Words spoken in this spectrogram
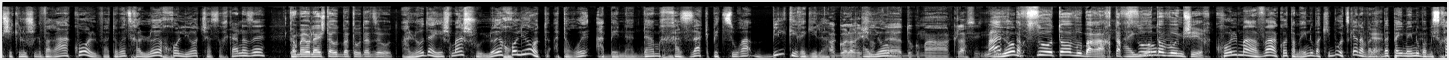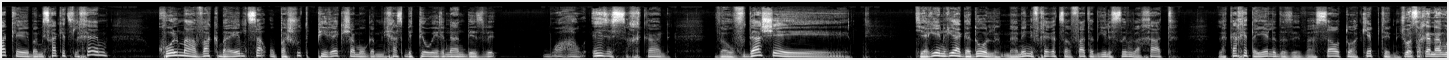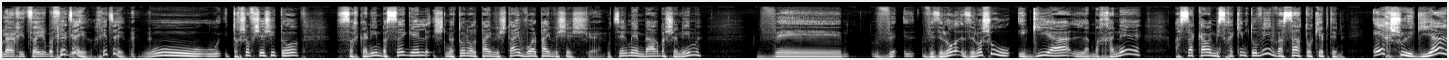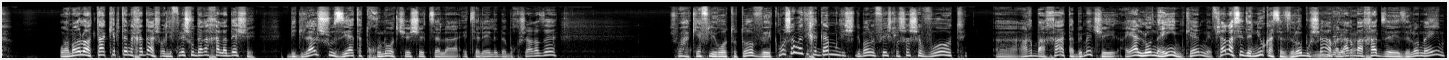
שכאילו שכבר ראה הכל, ואתה אומר לעצמך, לא יכול להיות שהשחקן הזה, אתה אומר, אולי יש טעות בתעודת זהות. אני לא יודע, יש משהו, לא יכול להיות. אתה רואה, הבן אדם חזק בצורה בלתי רגילה. הגול הראשון היום- זה הדוגמה הקלאסית. מה היום- זה, תפסו אותו והוא ברח, תפסו היום- אותו והוא המשיך. כל מאבק, עוד פעם, היינו בקיבוץ, כן, אבל כן. הרבה פעמים היינו במשחק, אה, במשחק אצלכם, כל מאבק באמצע, הוא פשוט פירק שם, הוא גם נכנס בתיאו הרננדז, ו... וואו, איזה שחקן. והעובדה ש... תיארי אנרי הגדול, מאמן נבחרת צרפת עד גיל 21, לקח את הילד הזה ועשה אותו הקפטן. שהוא השחקן אולי הכי צעיר בסגל. הכי צעיר, הכי צעיר. הוא, הוא, תחשוב שיש איתו שחקנים בסגל, שנתון 2002 והוא 2006. כן. הוא צעיר מהם בארבע שנים, ו... ו... וזה לא, לא שהוא הגיע למחנה, עשה כמה משחקים טובים ועשה אותו קפטן. איך שהוא הגיע, הוא אמר לו, אתה הקפטן החדש, עוד לפני שהוא דרך על הדשא. בגלל שהוא זיהה את התכונות שיש אצל, ה... אצל הילד המוכשר הזה, שמע, כיף לראות אותו, וכמו שאמרתי לך, גם כשדיברנו לפני שלושה שבועות, ארבע אחת, באמת, שהיה לא נעים, כן? אפשר להפסיד לניוקאסל, זה לא בושה, אבל ארבע אחת זה, זה לא נעים.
